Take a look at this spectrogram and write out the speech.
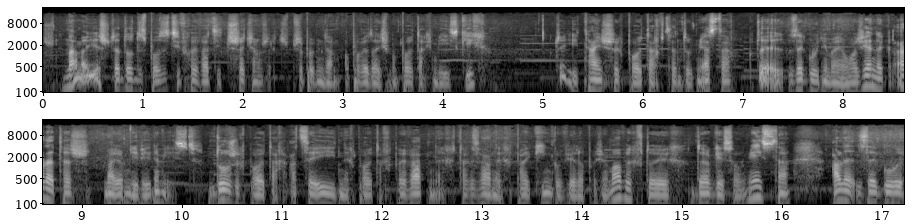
Cóż, mamy jeszcze do dyspozycji w Chorwacji trzecią rzecz. Przypominam, opowiadaliśmy o portach miejskich, czyli tańszych portach w centrum miasta, które z reguły nie mają łazienek, ale też mają niewiele miejsc. Dużych portach innych portach prywatnych, tak zwanych parkingów wielopoziomowych, w których drogie są miejsca, ale z reguły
